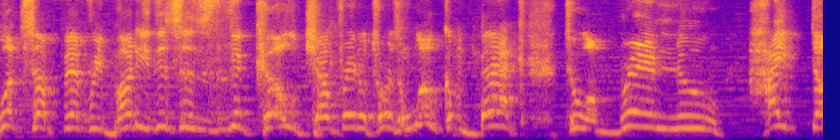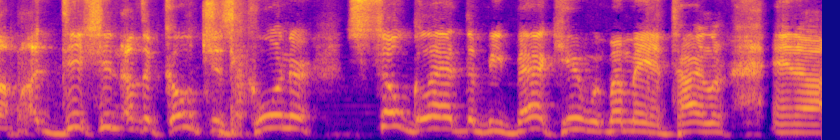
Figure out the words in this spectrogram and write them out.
What's up, everybody? This is the coach, Alfredo Torres, and welcome back to a brand new, hyped up edition of the Coach's Corner. So glad to be back here with my man Tyler. And uh,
